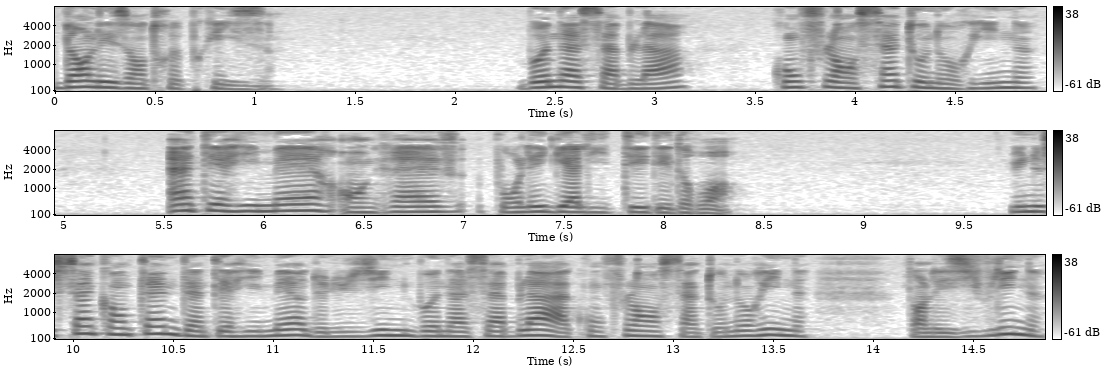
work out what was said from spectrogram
dans les entreprises. Bonasabla, Conflans Sainte-Honorine, intérimaires en grève pour l'égalité des droits. Une cinquantaine d'intérimaires de l'usine Bonasabla à Conflans-Sainte-Honorine, dans les Yvelines,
